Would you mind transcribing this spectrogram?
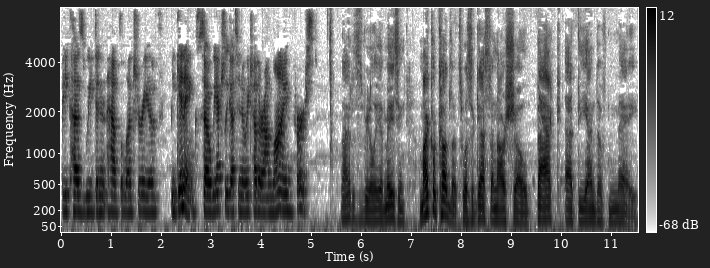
because we didn't have the luxury of beginning. So we actually got to know each other online first. That is really amazing. Michael Cudlitz was a guest on our show back at the end of May.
